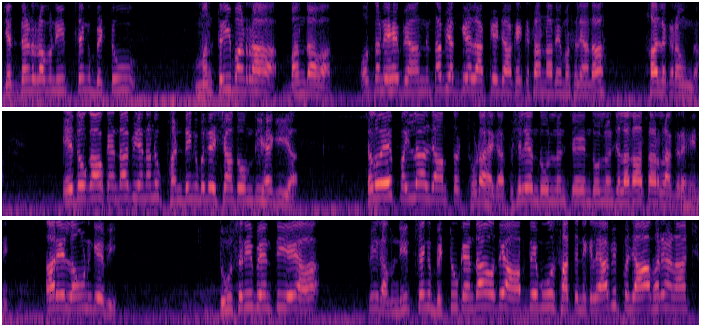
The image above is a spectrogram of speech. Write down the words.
ਜਿੱਦਣ ਰਵਨੀਤ ਸਿੰਘ ਬਿੱਟੂ ਮੰਤਰੀ ਬਣ ਰਹਾ ਬੰਦਾ ਵਾ, ਉਦੋਂ ਇਹ ਬਿਆਨ ਦਿੰਦਾ ਵੀ ਅੱਗੇ ਇਲਾਕੇ ਜਾ ਕੇ ਕਿਸਾਨਾਂ ਦੇ ਮਸਲਿਆਂ ਦਾ ਹੱਲ ਕਰਾਉਂਗਾ ਇਹਦੋਂ ਗਾਓ ਕਹਿੰਦਾ ਵੀ ਇਹਨਾਂ ਨੂੰ ਫੰਡਿੰਗ ਵਿਦੇਸ਼ਾਂ ਤੋਂ ਆਉਂਦੀ ਹੈਗੀ ਆ। ਚਲੋ, ਇਹ ਪਹਿਲਾ ਇਲਜ਼ਾਮ ਤਾਂ ਥੋੜਾ ਹੈਗਾ। ਪਿਛਲੇ ਅੰਦੋਲਨ 'ਚ ਅੰਦੋਲਨ 'ਚ ਲਗਾਤਾਰ ਲੱਗ ਰਹੇ ਨੇ। ਅਰੇ ਲਾਉਣਗੇ ਵੀ। ਦੂਸਰੀ ਬੇਨਤੀ ਇਹ ਆ ਵੀ ਰਵਨੀਤ ਸਿੰਘ ਬਿੱਟੂ ਕਹਿੰਦਾ ਉਹਦੇ ਆਪ ਦੇ ਮੂੰਹ ਸੱਚ ਨਿਕਲਿਆ ਵੀ ਪੰਜਾਬ ਹਰਿਆਣਾ 'ਚ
